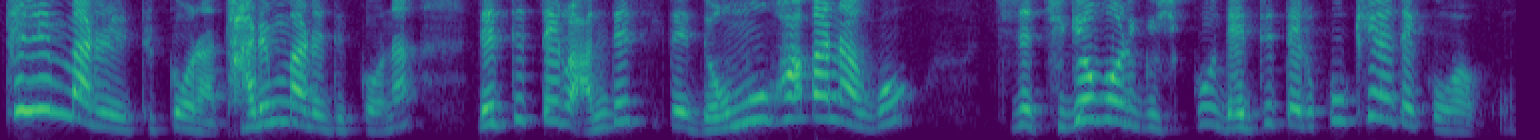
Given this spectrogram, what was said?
틀린 말을 듣거나 다른 말을 듣거나 내 뜻대로 안 됐을 때 너무 화가 나고 진짜 죽여버리고 싶고 내 뜻대로 꼭 해야 될 것 같고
